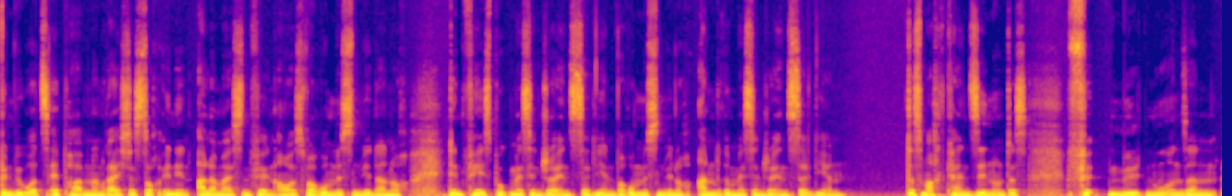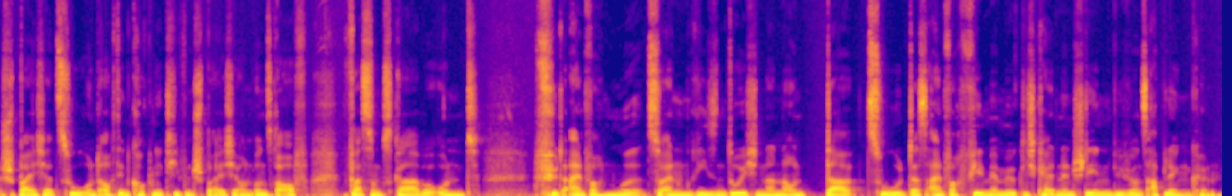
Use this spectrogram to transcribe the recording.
Wenn wir WhatsApp haben, dann reicht das doch in den allermeisten Fällen aus. Warum müssen wir dann noch den Facebook Messenger installieren? Warum müssen wir noch andere Messenger installieren? Das macht keinen Sinn und das müllt nur unseren Speicher zu und auch den kognitiven Speicher und unsere Auffassungsgabe und führt einfach nur zu einem riesen Durcheinander und dazu, dass einfach viel mehr Möglichkeiten entstehen, wie wir uns ablenken können.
